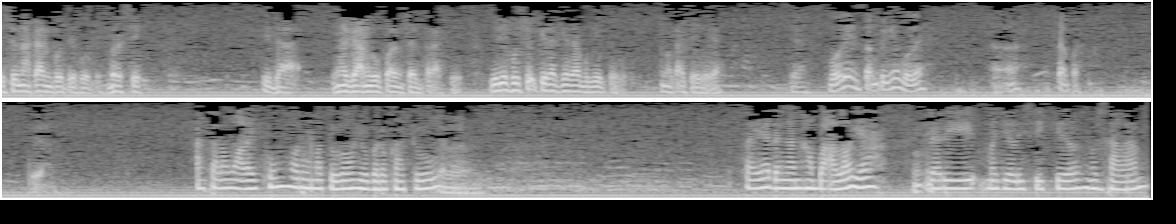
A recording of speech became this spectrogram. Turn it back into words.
disunahkan putih-putih bersih. Tidak ngeganggu konsentrasi. Jadi khusyuk kira-kira begitu. Terima kasih Bu ya. Ya. Boleh sampingnya boleh. Uh, siapa? Ya. Assalamualaikum warahmatullahi wabarakatuh. Saya dengan hamba Allah ya hmm. dari Majelis Zikir Nur Salam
